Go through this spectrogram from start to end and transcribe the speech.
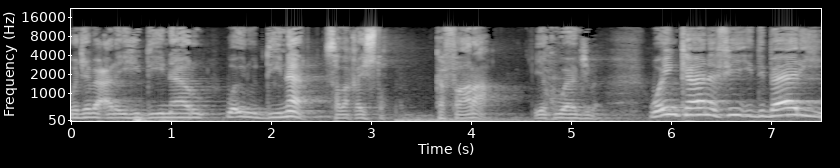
wajaba calayhi diinaarun waa inuu diinaar sadaqaysto kafaaraa ayaa ku waajiba. Wain kaana fii idbaarihi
